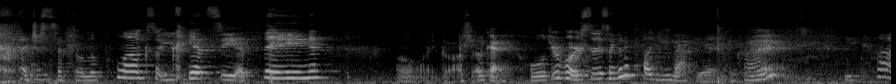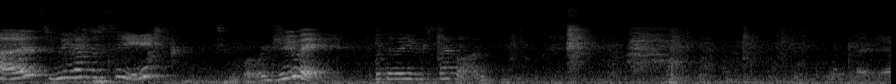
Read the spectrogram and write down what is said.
I just stepped on the plug so you can't see a thing. Oh my gosh, okay, hold your horses. I'm gonna plug you back in, okay? Because we have to see what we're doing. What did I even step on? What did I do?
